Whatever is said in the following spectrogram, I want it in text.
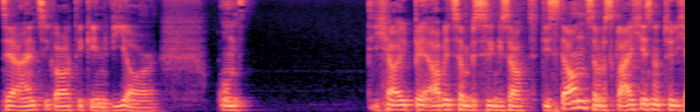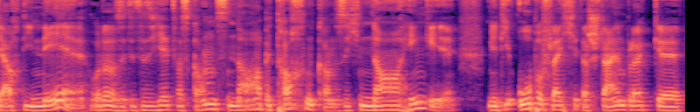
sehr einzigartig in VR. Und ich habe jetzt so ein bisschen gesagt Distanz, aber das Gleiche ist natürlich auch die Nähe, oder? Also, dass ich etwas ganz nah betrachten kann, dass ich nah hingehe, mir die Oberfläche der Steinblöcke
